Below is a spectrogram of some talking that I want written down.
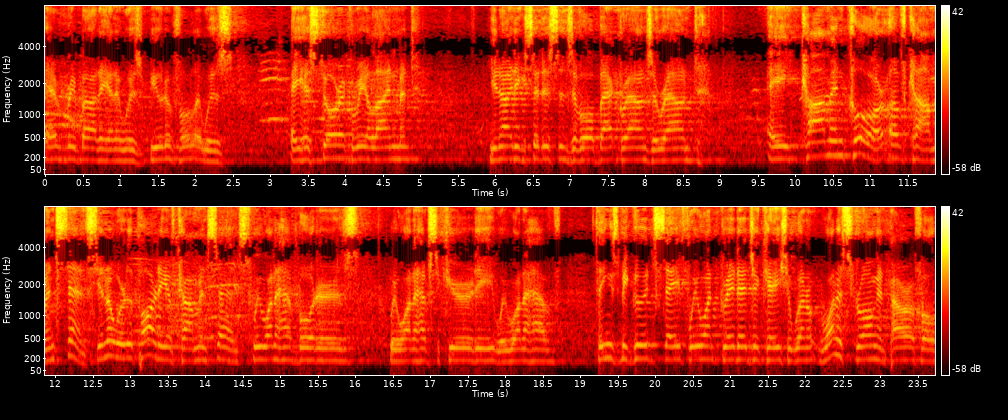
everybody, and it was beautiful. It was a historic realignment, uniting citizens of all backgrounds around a common core of common sense. You know, we're the party of common sense. We want to have borders. We want to have security. We want to have things be good, safe. We want great education. We want a strong and powerful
